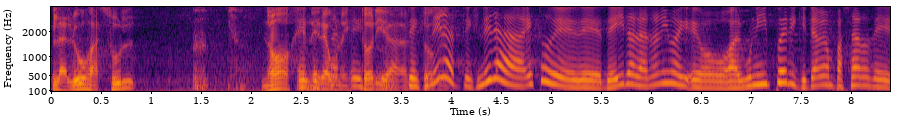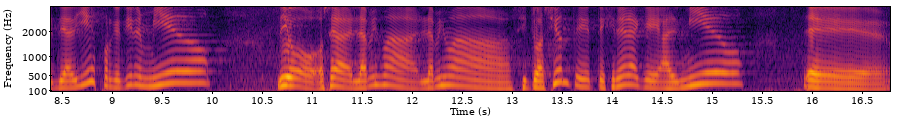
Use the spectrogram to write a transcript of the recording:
la luz azul no, genera una historia. Te genera, te genera esto de, ir a la anónima eh, o algún hiper y que te hagan pasar de, a 10 porque tienen miedo. Digo, o sea, la misma, la misma situación te, te genera que al miedo eh,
